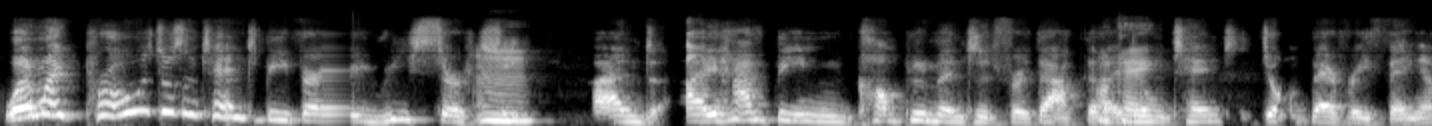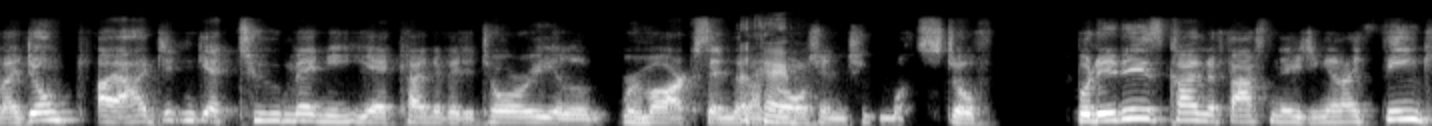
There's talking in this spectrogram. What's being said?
Well, my prose doesn't tend to be very researchy. Mm. And I have been complimented for that, that Okay. I don't tend to dump everything. And I don't, I, I didn't get too many uh, kind of editorial remarks in that Okay. I brought in too much stuff. But it is kind of fascinating. And I think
